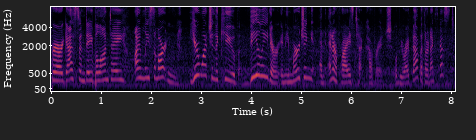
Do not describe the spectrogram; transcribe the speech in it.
For our guest and Dave Vellante, I'm Lisa Martin. You're watching theCUBE, the leader in emerging and enterprise tech coverage. We'll be right back with our next guest.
